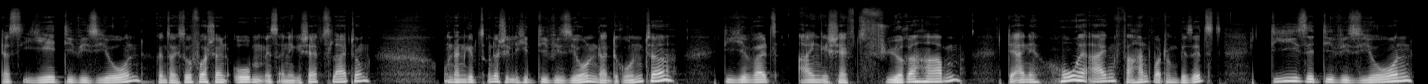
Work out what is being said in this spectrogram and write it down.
dass je Division, könnt ihr euch so vorstellen, oben ist eine Geschäftsleitung und dann gibt es unterschiedliche Divisionen darunter, die jeweils einen Geschäftsführer haben, der eine hohe Eigenverantwortung besitzt, diese Division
